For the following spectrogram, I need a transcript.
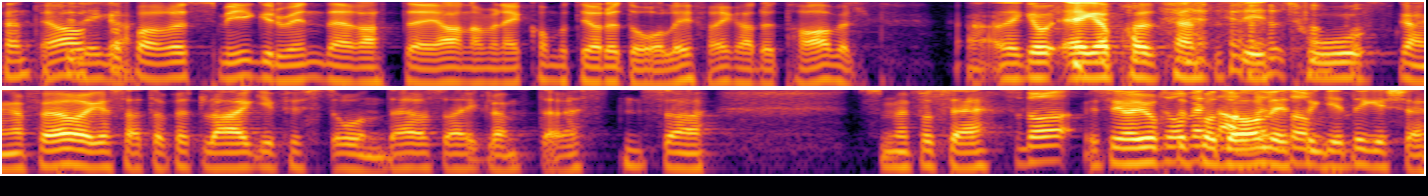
Ja, og så bare smyger du inn der at eh, Ja, nei, men jeg kommer til å gjøre det dårlig, for jeg hadde det travelt. Ja, jeg, har- jeg har prøvd fantasy to ganger før, og jeg har satt opp et lag i første runde, og så har jeg glemt det resten, så, så vi får se. Så da, Hvis jeg har gjort det for dårlig, som, så gidder jeg ikke.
